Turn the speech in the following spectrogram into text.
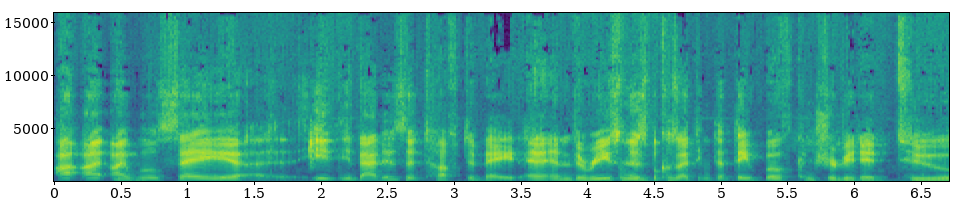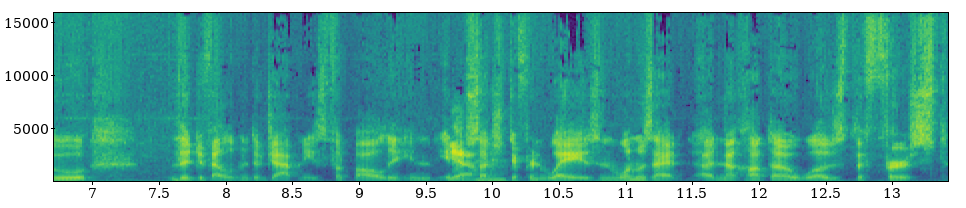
I, I I will say uh, it, it- that is a tough debate, and, and the reason is because I think that they've both contributed to the development of Japanese football in, in Yeah. such different ways. And one was that uh, Nakata was the first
